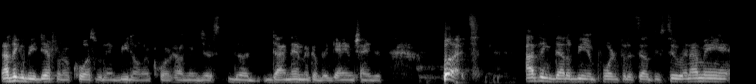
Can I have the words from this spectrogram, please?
And I think it'd be different, of course, with Embiid on the court. I mean, just the dynamic of the game changes. But I think that'll be important for the Celtics too. And I mean,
